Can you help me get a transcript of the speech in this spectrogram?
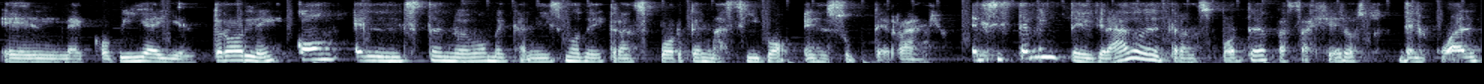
la ecovía y el trole, con este nuevo mecanismo de transporte masivo en subterráneo. El sistema integrado de transporte de pasajeros del cual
